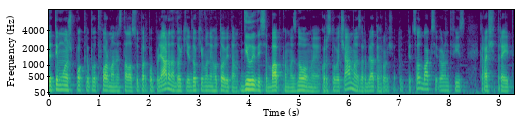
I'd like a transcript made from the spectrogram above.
де ти можеш, поки платформа не стала супер популярна, доки, доки вони готові там ділитися бабками з новими користувачами, заробляти гроші. Тут 500 баксів earned fees, кращий трейд.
